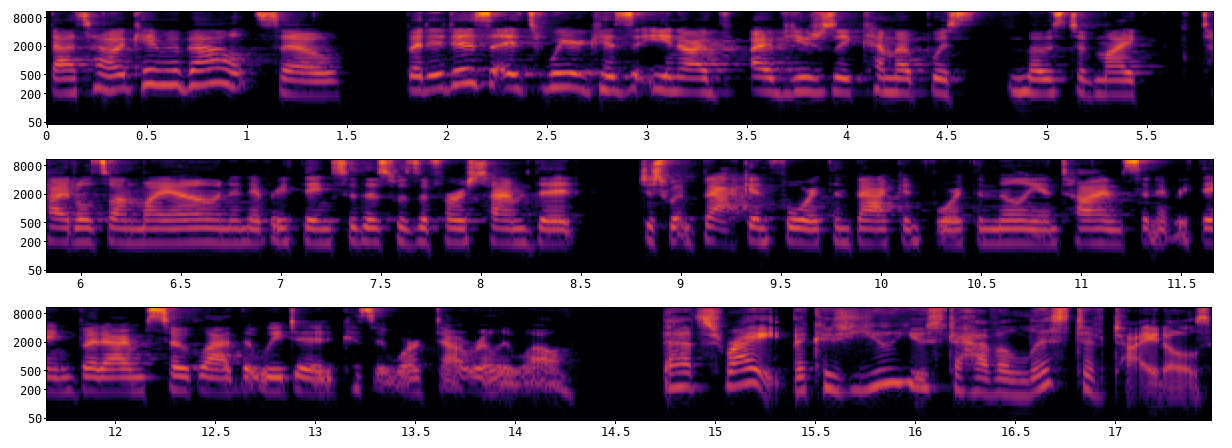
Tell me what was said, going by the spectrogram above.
that's how it came about. So, but it is it's weird because you know I've I've usually come up with most of my titles on my own and everything. So this was the first time that just went back and forth and back and forth a million times and everything. But I'm so glad that we did because it worked out really well. That's right, because you used to have a list of titles.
